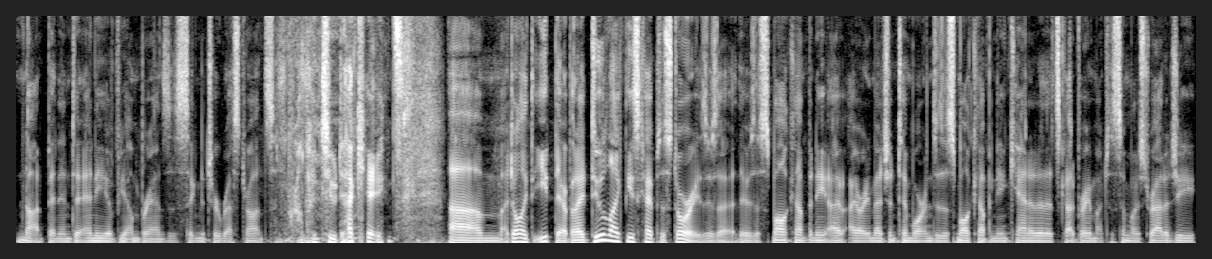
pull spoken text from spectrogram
not been into any of Yum Brands' signature restaurants in probably two decades. Um, I don't like to eat there, but I do like these types of stories. There's a there's a small company I, I already mentioned Tim Hortons is a small company in Canada that's got very much a similar strategy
